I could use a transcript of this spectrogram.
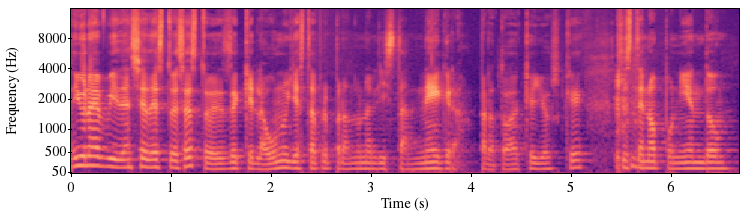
Y una evidencia de esto es esto, es de que la ONU ya está preparando una lista negra para todos aquellos que se estén oponiendo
